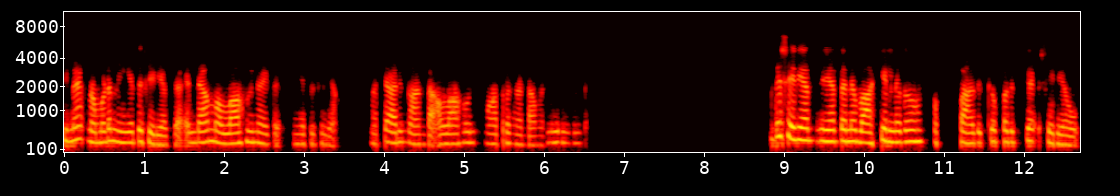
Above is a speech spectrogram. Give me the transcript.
പിന്നെ നമ്മുടെ നീയത്ത് ശരിയാക്കുക. എല്ലാം അള്ളാഹുവിനായിട്ട് നീയത്ത് ചെയ്യാം. മറ്റാരും കാണണ്ട അള്ളാഹു മാത്രം കണ്ടാൽ മതി ഈ രീതിയിൽ. ഇത് ശരിയാക്കിയാൽ തന്നെ ബാക്കിയുള്ളതും പതുക്കെ പതുക്കെ ശരിയാവും.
